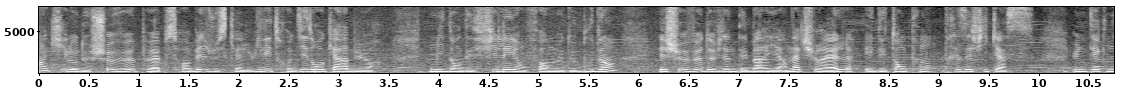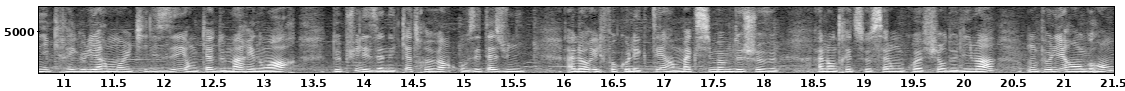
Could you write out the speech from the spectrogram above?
Un kilo de cheveux peut absorber jusqu'à 8 litres d'hydrocarbures. Mis dans des filets en forme de boudin, les cheveux deviennent des barrières naturelles et des tampons très efficaces. Une technique régulièrement utilisée en cas de marée noire depuis les années 80 aux États-Unis. Alors il faut collecter un maximum de cheveux. À l'entrée de ce salon de coiffure de Lima, on peut lire en grand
